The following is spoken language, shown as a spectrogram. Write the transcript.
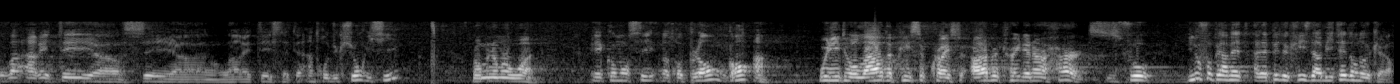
on, va arrêter, euh, ces, euh, on va arrêter cette introduction ici Roman number one. et commencer notre plan grand 1. We need to allow the peace of Christ to arbitrate in our Il, hearts. faut, il nous faut permettre à la paix de Christ d'arbitrer dans nos cœurs.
